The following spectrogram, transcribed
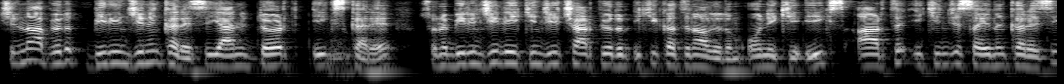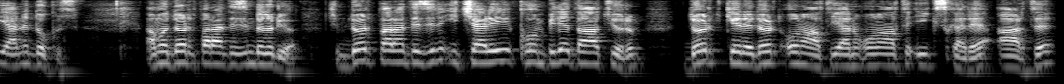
Şimdi ne yapıyorduk? Birincinin karesi yani 4x kare. Sonra birinci ile ikinciyi çarpıyordum. 2 katını alıyordum. 12x artı ikinci sayının karesi yani 9. Ama 4 parantezimde duruyor. Şimdi 4 parantezini içeriği komple dağıtıyorum. 4 kere 4 16 yani 16x kare artı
